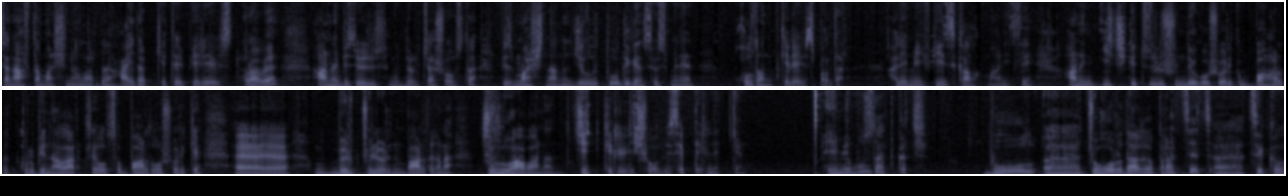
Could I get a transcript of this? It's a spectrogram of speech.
жана автомашиналарды айдап кете беребиз туурабы э аны биз өзүбүздүн күндөлүк жашообузда биз машинаны жылытуу деген сөз менен колдонуп келебиз балдар. Ал эми физикалык мааниси анын ички түзүлүшүндөгү ошол эки баардык турбиналар же болбосо баардык ошол эки э, бөлүкчөлөрдүн баардыгына жылуу абанын жеткирилиши болуп эсептелинет экен эми муздаткыч. Бул э, жогорудагы процесс э, цикл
